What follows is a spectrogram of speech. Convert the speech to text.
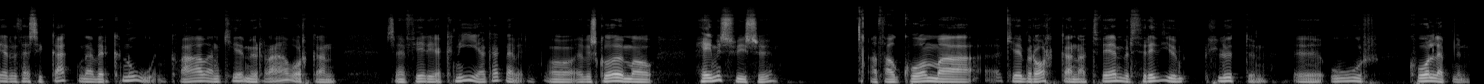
eru þessi gagnaver knúin, hvaðan kemur raforkan sem fyrir að knýja gagnaverin? Og ef við skoðum á heimisvísu að þá koma, kemur orkan að tveimur þriðjum hlutum uh, úr kólefnum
